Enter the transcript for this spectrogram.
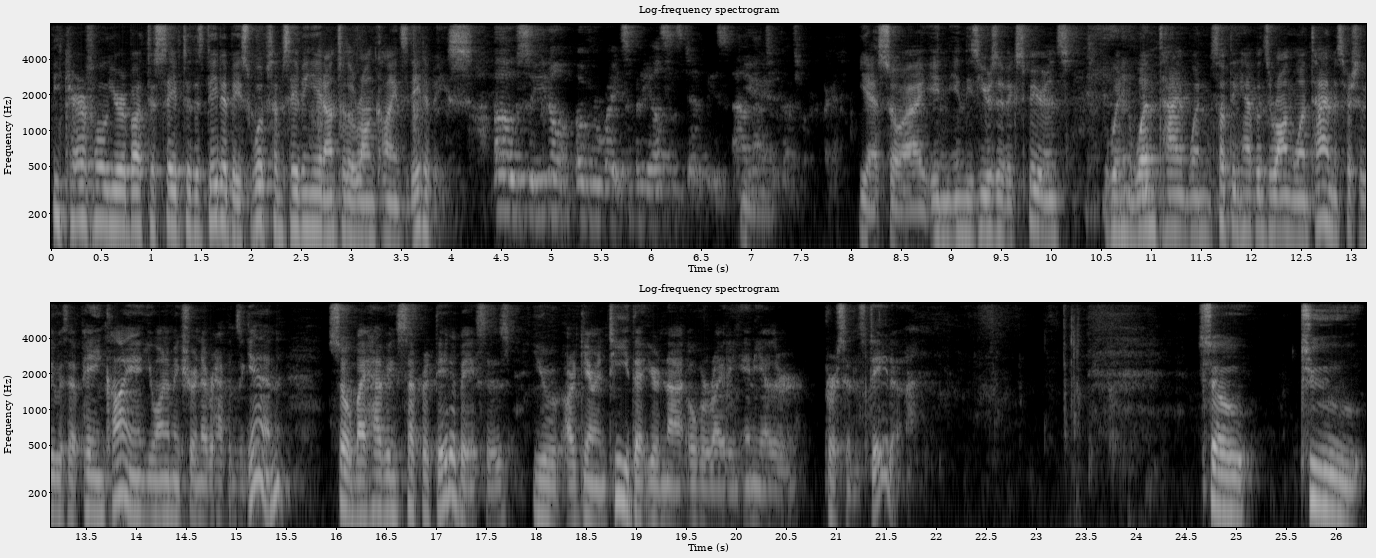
be careful you're about to save to this database whoops i'm saving it onto the wrong client's database Oh, so you don't overwrite somebody else's database, oh, Yeah. that's what, that's what, yeah so i in in these years of experience when one time when something happens wrong one time especially with a paying client you want to make sure it never happens again so by having separate databases you are guaranteed that you're not overwriting any other person's data so to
